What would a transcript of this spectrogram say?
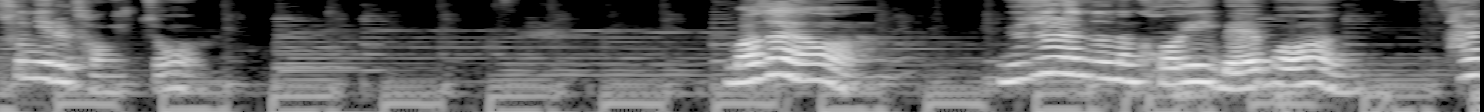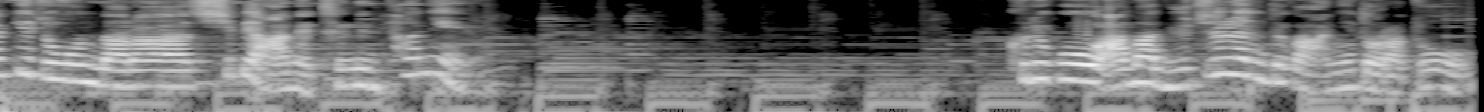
순위를 정했죠. 맞아요. 뉴질랜드는 거의 매번 살기 좋은 나라 10위 안에 드는 편이에요. 그리고 아마 뉴질랜드가 아니더라도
